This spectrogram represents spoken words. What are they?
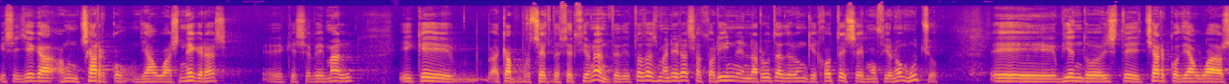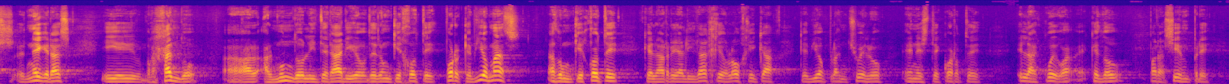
y se llega a un charco de aguas negras eh, que se ve mal y que acaba por ser decepcionante. De todas maneras, Azorín en la ruta de Don Quijote se emocionó mucho eh, viendo este charco de aguas negras y bajando al mundo literario de Don Quijote, porque vio más a Don Quijote que la realidad geológica que vio Planchuelo en este corte en la cueva quedó para siempre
